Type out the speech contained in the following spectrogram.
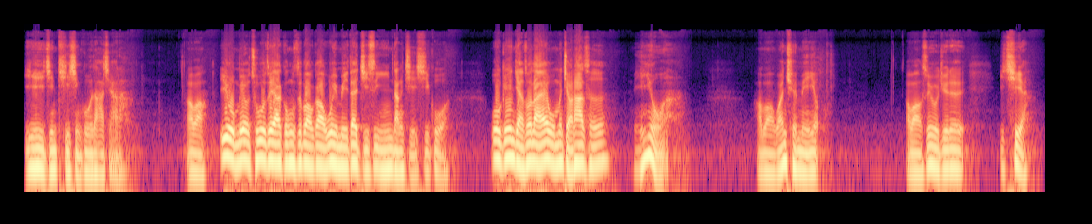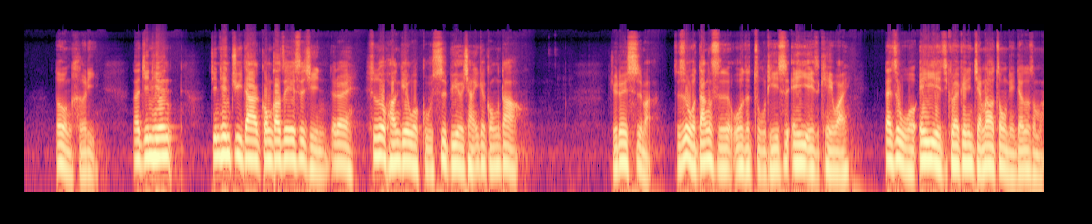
也已经提醒过大家了，好不好？因为我没有出过这家公司报告，我也没在即时影音档解析过。我跟你讲说，来我们脚踏车没有啊，好不好？完全没有，好不好？所以我觉得一切啊都很合理。那今天今天巨大公告这些事情，对不对？是不是还给我股市比尔强一个公道？绝对是嘛。只是我当时我的主题是 A E S K Y。但是我 A E S K Y 跟你讲到的重点叫做什么？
